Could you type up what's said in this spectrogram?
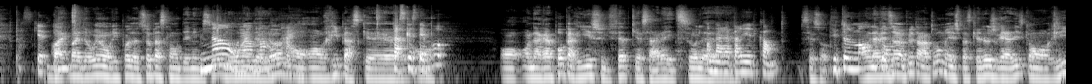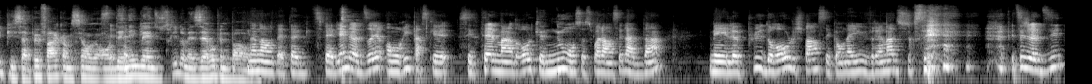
parce que By, the way, on rit pas de ça parce qu'on dénigre ça. Loin non, de non. là. On, on rit parce que. parce que c'était pas, On on n'aurait pas parié sur le fait que ça allait être ça. le- on aurait parié le compte. C'est ça. C'est tout le On l'avait dit un peu tantôt, mais c'est parce que là, je réalise qu'on rit, puis ça peut faire comme si on, dénigre l'industrie, mais zéro puis une barre. Non, non, tu fais bien de le dire. On rit parce que c'est tellement drôle que nous, on se soit lancé là-dedans. Mais le plus drôle, je pense, c'est qu'on a eu vraiment du succès. Puis, tu sais, je le dis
